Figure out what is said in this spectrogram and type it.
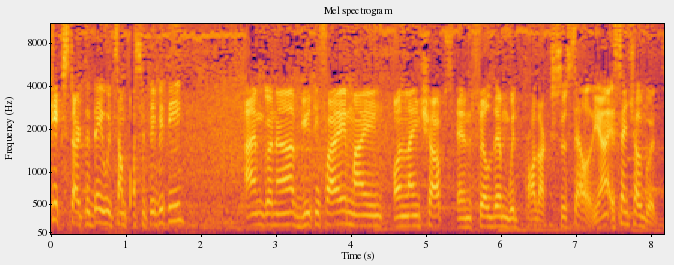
kickstart the day with some positivity. I'm gonna beautify my online shops and fill them with products to sell. Yeah, essential goods.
